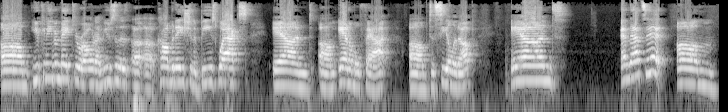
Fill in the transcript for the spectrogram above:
Um, you can even make your own. I'm using a, a combination of beeswax and um, animal fat um, to seal it up. And and that's it. Um,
